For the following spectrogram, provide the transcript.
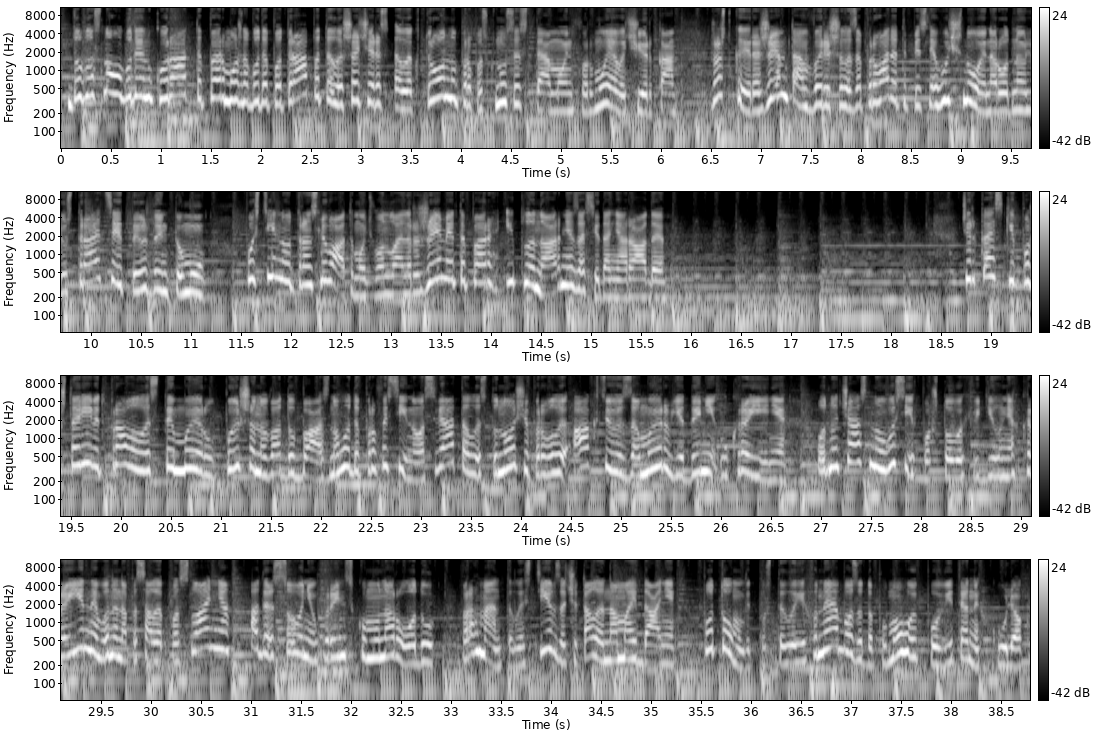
До обласного будинку рад тепер можна буде потрапити лише через електронну пропускну систему. Інформує вечірка. Жорсткий режим там вирішили запровадити після гучної народної люстрації тиждень тому. Постійно транслюватимуть в онлайн режимі тепер і пленарні засідання ради. Черкаські поштарі відправили листи миру. Пише нова доба. З нагоди професійного свята листоноші провели акцію за мир в єдиній Україні. Одночасно в усіх поштових відділеннях країни вони написали послання, адресовані українському народу. Фрагменти листів зачитали на майдані. Потім відпустили їх в небо за допомогою повітряних кульок.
